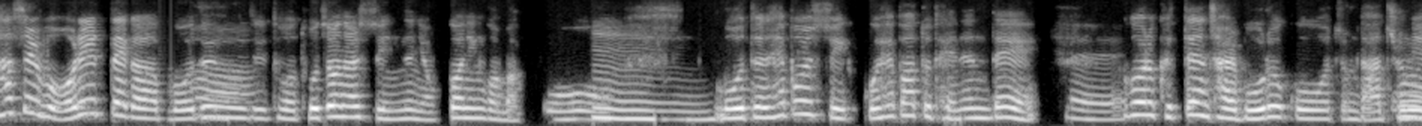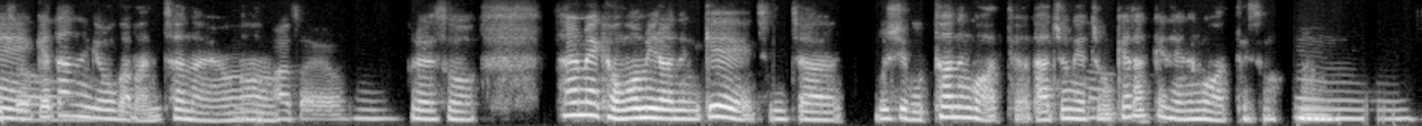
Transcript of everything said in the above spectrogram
사실 뭐 어릴 때가 아, 뭐든지 더 도전할 수 있는 여건인 건 맞고 음, 뭐든 해볼 수 있고 해봐도 되는데 네. 그거를 그때는 잘 모르고 좀 나중에 깨닫는 모르죠. 경우가 음, 많잖아요. 맞아요. 음, 그래서 삶의 경험이라는 게 진짜 무시 못하는 것 같아요. 나중에 좀 맞아. 깨닫게 되는 것 같아서. 음, 음,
